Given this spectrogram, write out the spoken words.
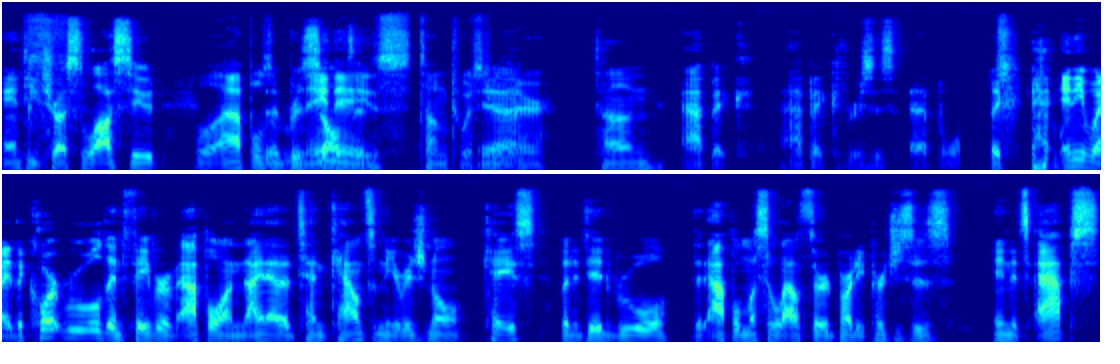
antitrust lawsuit. well, apples and resulted- tongue twister Yeah. there. tongue epic epic versus apple the, anyway the court ruled in favor of apple on 9 out of 10 counts in the original case but it did rule that apple must allow third-party purchases in its apps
